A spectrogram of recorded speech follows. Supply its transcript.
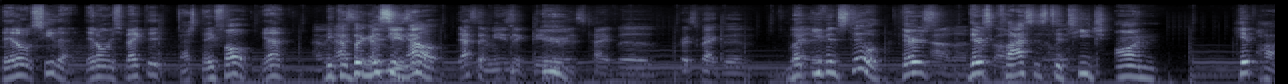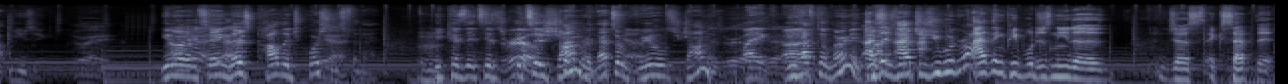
They don't see that. They don't respect it. That's their fault. Yeah. I mean, because they're like missing music- out. That's a music theorist type of perspective. But even still, there's I don't know if there's I'll call it classes to teach on hip hop music. right. You know Oh, what I'm saying? yeah. There's college courses Yeah. for that Mhm. because it's his, It's it's a genre. That's a Yeah. real genre. Real. Like, yeah. uh, You have to learn it just think- as much I- as you would rock. I think people just need to just accept it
